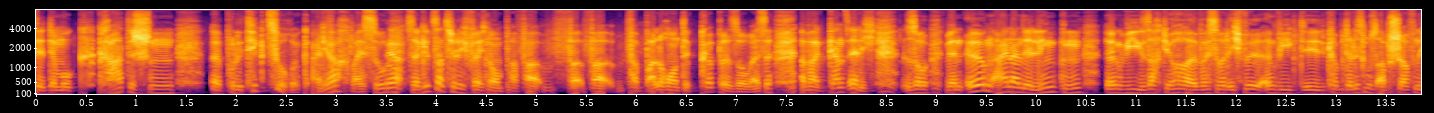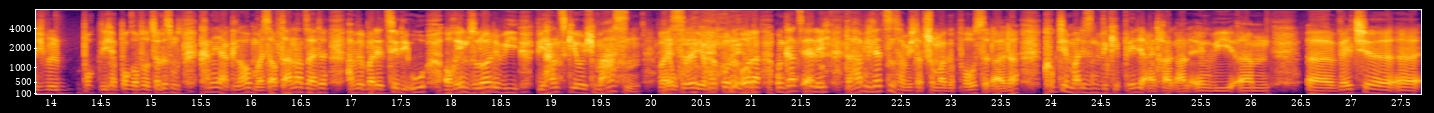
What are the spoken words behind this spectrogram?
der demokratischen äh, Politik zurück, einfach, weißt du? Ja. Da gibt es natürlich vielleicht noch ein paar ver, ver, ver, verballerte knallhornte Köppe, so, weißt du? Aber ganz ehrlich, so, wenn irgendeiner in der Linken irgendwie sagt, ja, weißt du was, ich will irgendwie den Kapitalismus abschaffen, ich will Bock, ich hab Bock auf Sozialismus, kann er ja glauben, weißt du? Auf der anderen Seite haben wir bei der CDU auch eben so Leute wie, wie Hans-Georg Maaßen, weißt Jo, du? jo. Und, oder, und ganz ehrlich, da habe ich letztens, habe ich das schon mal gepostet, Alter. Guck dir mal diesen Wikipedia-Eintrag an, irgendwie, ähm, äh, welche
